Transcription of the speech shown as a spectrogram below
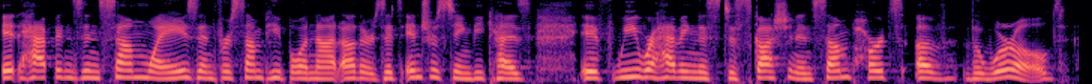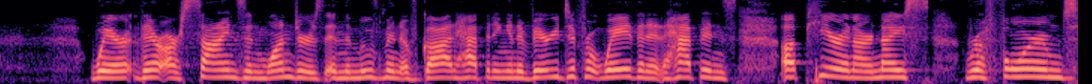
it happens in some ways and for some people and not others. It's interesting because if we were having this discussion in some parts of the world, where there are signs and wonders in the movement of God happening in a very different way than it happens up here in our nice, reformed,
